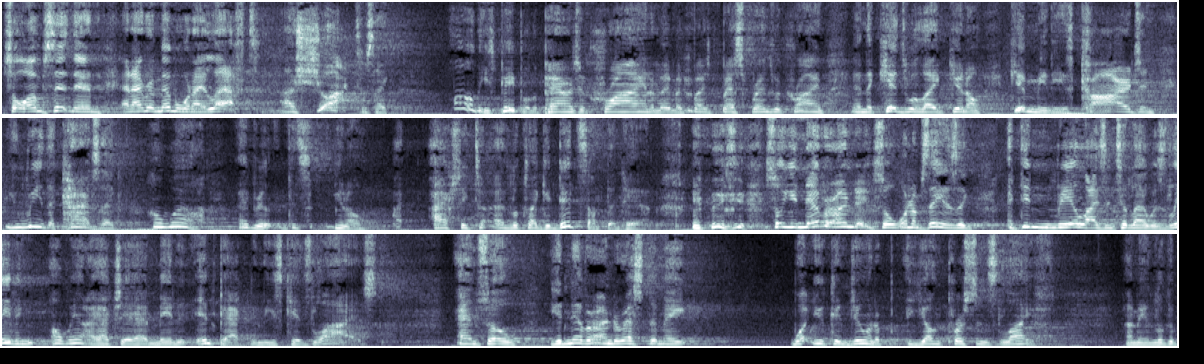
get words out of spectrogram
So I'm sitting there, and, and I remember when I left, I was shocked. I was like, all these people, the parents are crying, and my, my, best friends were crying, and the kids were like, you know, giving me these cards, and you read the cards like, oh wow, I really, this, you know, I actually, t- it looked like you did something here. so you never under, so what I'm saying is like, I didn't realize until I was leaving, oh man, I actually had made an impact in these kids' lives. And so you never underestimate what you can do in a, a young person's life. I mean, look at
